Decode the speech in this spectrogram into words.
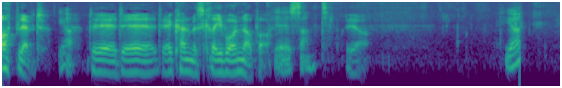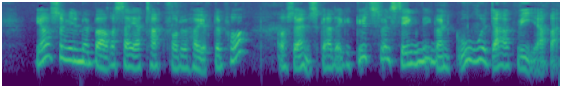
opplevd. Ja. Det, det, det, kan vi skrive under på. Det er sant. Ja. ja. Ja, så vil vi bare si takk for du hørte på, og så ønsker jeg deg Guds velsigning og en god dag videre.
